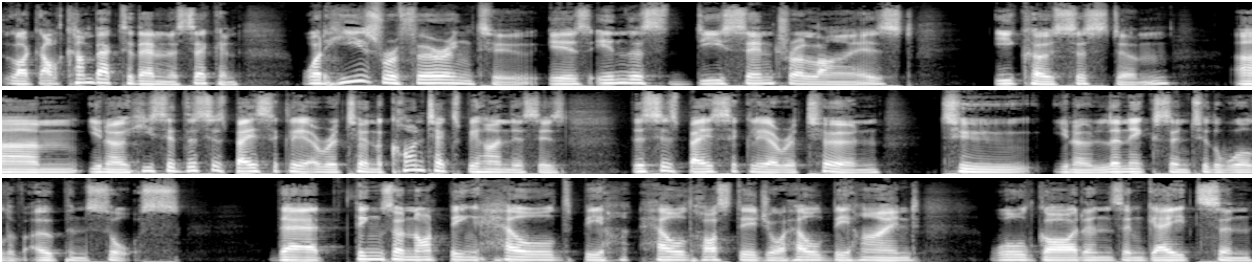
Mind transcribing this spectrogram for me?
Like I'll come back to that in a second. What he's referring to is in this decentralized ecosystem. Um, you know, he said this is basically a return. The context behind this is this is basically a return to you know Linux and to the world of open source. That things are not being held be, held hostage or held behind walled gardens and gates. And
